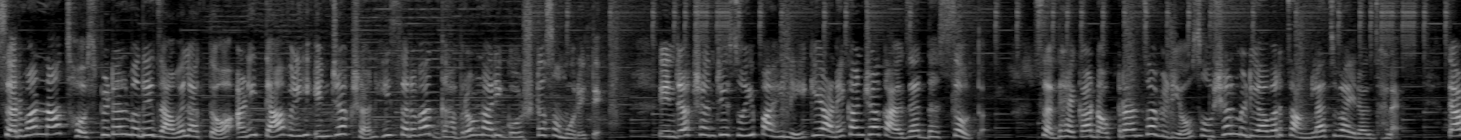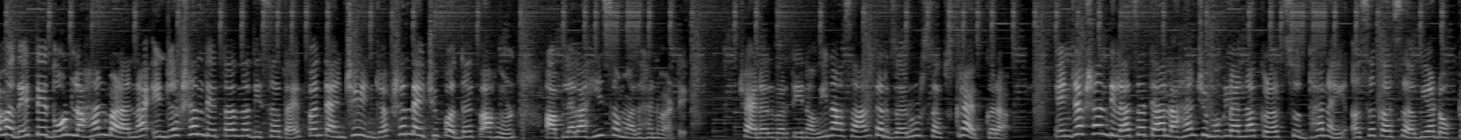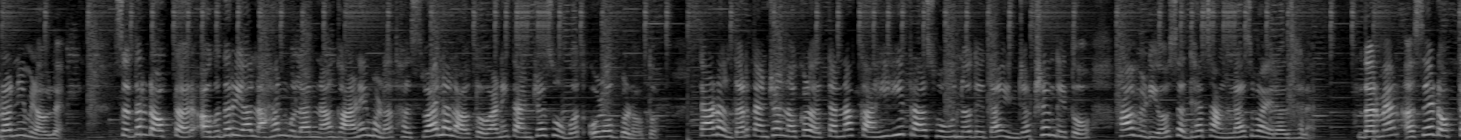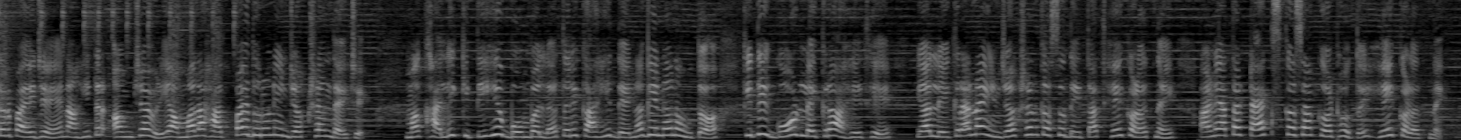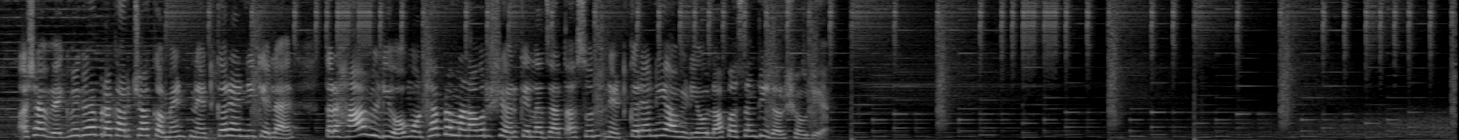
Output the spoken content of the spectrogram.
सर्वांनाच हॉस्पिटलमध्ये जावं लागतं आणि त्यावेळी इंजेक्शन ही सर्वात घाबरवणारी गोष्ट समोर येते. इंजेक्शनची सुई पाहिली की अनेकांच्या काळजात धस्स होतं सध्या एका डॉक्टरांचा व्हिडिओ सोशल मीडियावर चांगलाच व्हायरल झालाय. त्यामध्ये ते दोन लहान बाळांना इंजेक्शन देताना दिसत आहेत पण त्यांची इंजेक्शन द्यायची पद्धत पाहून आपल्यालाही समाधान वाटेल. चॅनलवरती नवीन असाल तर जरूर सबस्क्राईब करा. इंजेक्शन दिल्याचं त्या लहान चिमुकल्यांना कळत सुद्धा नाही असं कसब या डॉक्टरांनी मिळवलंय. सदर डॉक्टर अगोदर या लहान मुलांना गाणे म्हणत हसवायला लावतो आणि त्यांच्यासोबत ओळख बनवतो. त्यानंतर त्यांच्या नकळत त्यांना काहीही त्रास होऊ न देता इंजेक्शन देतो. हा व्हिडिओ सध्या चांगलाच व्हायरल झालाय. दरम्यान असे डॉक्टर पाहिजे नाहीतर आमच्या वेळी आम्हाला हातपाय धरून इंजेक्शन द्यायचे. मग खाली कितीही बोंबललं तरी काही देणं घेणं नव्हतं. किती गोड लेकरं आहेत हे? या लेकरांना इंजेक्शन कसं देतात हे कळत नाही आणि आता टॅक्स कसा कट होतोय हे कळत नाही. अशा वेगवेगळ्या प्रकारच्या कमेंट नेटकर यांनी केल्या. आहेत तर हा व्हिडिओ मोठ्या प्रमाणावर शेअर केला जात असून नेटकऱ्यांनी या व्हिडिओला पसंती दर्शवली आहे.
